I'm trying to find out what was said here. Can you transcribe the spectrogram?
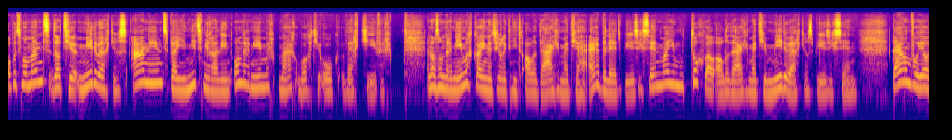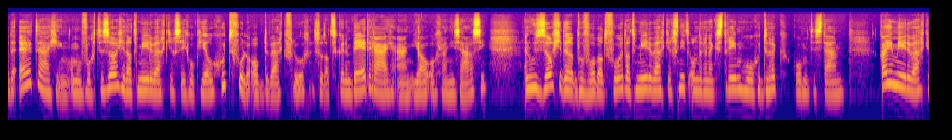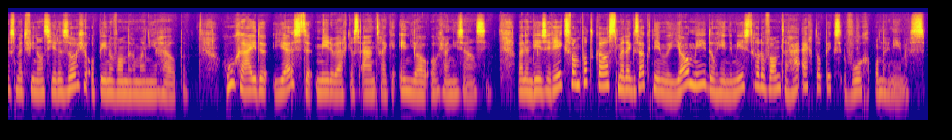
Op het moment dat je medewerkers aanneemt, ben je niet meer alleen ondernemer, maar word je ook werkgever. En als ondernemer kan je natuurlijk niet alle dagen met je HR-beleid bezig zijn, maar je moet toch wel alle dagen met je medewerkers bezig zijn. Daarom voor jou de uitdaging om ervoor te zorgen dat medewerkers zich ook heel goed voelen op de werkvloer, zodat ze kunnen bijdragen aan jouw organisatie. En hoe zorg je er bijvoorbeeld voor dat medewerkers niet onder een extreem hoge druk komen te staan? Kan je medewerkers met financiële zorgen op een of andere manier helpen? Hoe ga je de juiste medewerkers aantrekken in jouw organisatie? Wel, in deze reeks van podcasts met Exact nemen we jou mee doorheen de meest relevante HR-topics voor ondernemers.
